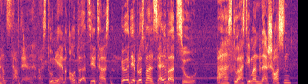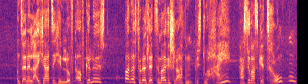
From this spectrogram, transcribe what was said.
Ernsthaft, äh, was du mir im Auto erzählt hast, hör dir bloß mal selber zu. Was, du hast jemanden erschossen? Und seine Leiche hat sich in Luft aufgelöst? Wann hast du das letzte Mal geschlafen? Bist du high? Hast du was getrunken?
